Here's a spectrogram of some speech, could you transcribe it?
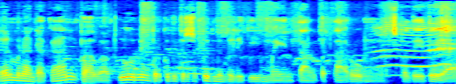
dan menandakan bahwa burung perkutut tersebut memiliki mental petarung seperti itu ya.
